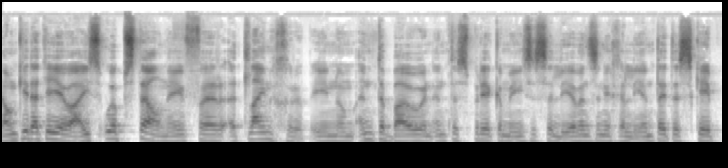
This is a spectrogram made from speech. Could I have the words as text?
Dankie dat jy jou huis oopstel nê nee, vir 'n klein groep en om in te bou en in te spreek in mense se lewens en die geleentheid te skep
